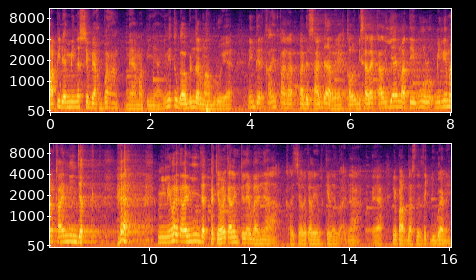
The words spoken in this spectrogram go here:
Tapi dia minusnya banyak banget nih matinya. Ini tuh gak benar mah bro ya. Ini biar kalian para, pada sadar ya. Kalau misalnya kalian mati mulu, minimal kalian nginjek. minimal kalian nginjek. Kecuali kalian killnya banyak. Kecuali kalian killnya banyak ya. Ini 14 detik juga nih.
